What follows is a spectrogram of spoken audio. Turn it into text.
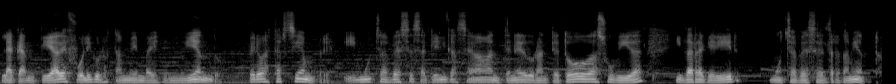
la cantidad de folículos también va a ir disminuyendo pero va a estar siempre y muchas veces esa clínica se va a mantener durante toda su vida y va a requerir muchas veces el tratamiento.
